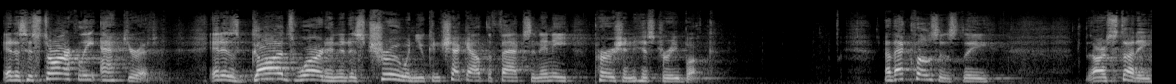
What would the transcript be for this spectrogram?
It is historically accurate. It is God's word, and it is true, and you can check out the facts in any Persian history book. Now, that closes the, our study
